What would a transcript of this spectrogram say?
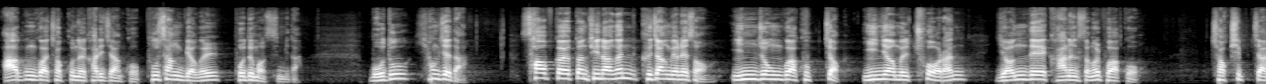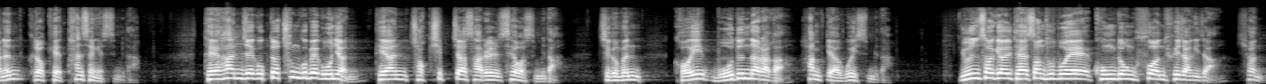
아군과 적군을 가리지 않고 부상병을 보듬었습니다. 모두 형제다. 사업가였던 뒤낭은 그 장면에서 인종과 국적, 이념을 초월한 연대 가능성을 보았고 적십자는 그렇게 탄생했습니다. 대한제국도 1905년 대한적십자사를 세웠습니다. 지금은 거의 모든 나라가 함께하고 있습니다. 윤석열 대선 후보의 공동 후원 회장이자 현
